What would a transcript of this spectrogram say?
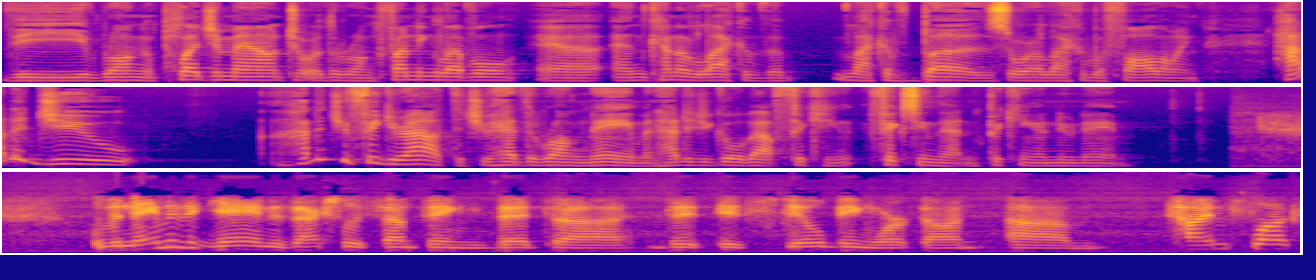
the wrong pledge amount or the wrong funding level, uh, and kind of lack of the lack of buzz or a lack of a following. How did you how did you figure out that you had the wrong name, and how did you go about fixing fixing that and picking a new name? Well, the name of the game is actually something that uh, that is still being worked on. Um, Time Flux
